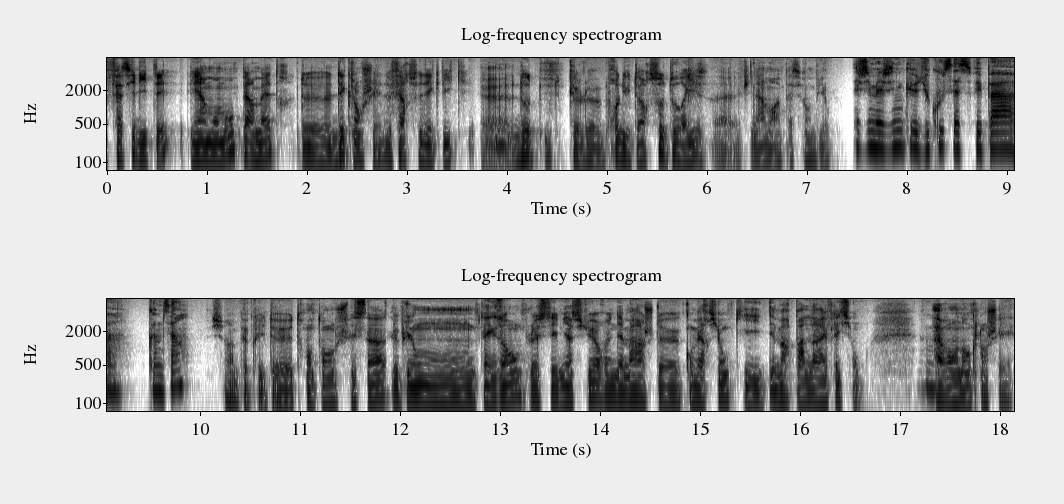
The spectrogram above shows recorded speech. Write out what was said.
faciliter et à un moment permettre de déclencher, de faire ce déclic, euh, d'autre que le producteur s'autorise euh, finalement à passer en bio. J'imagine que du coup, ça se fait pas comme ça? Sur un peu plus de 30 ans, je fais ça. Le plus long exemple, c'est bien sûr une démarche de conversion qui démarre par de la réflexion mmh. avant d'enclencher.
